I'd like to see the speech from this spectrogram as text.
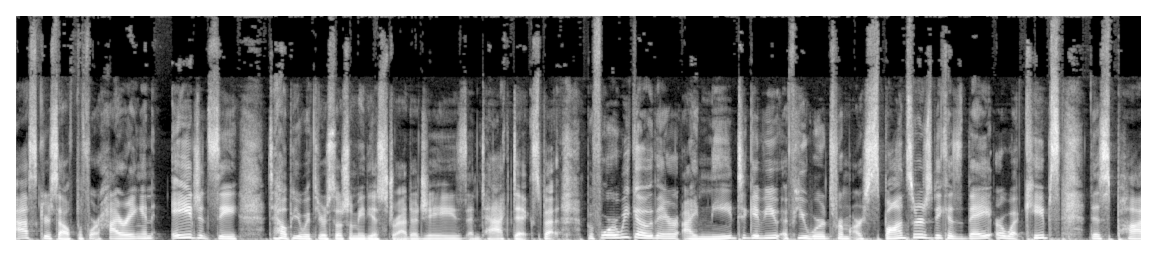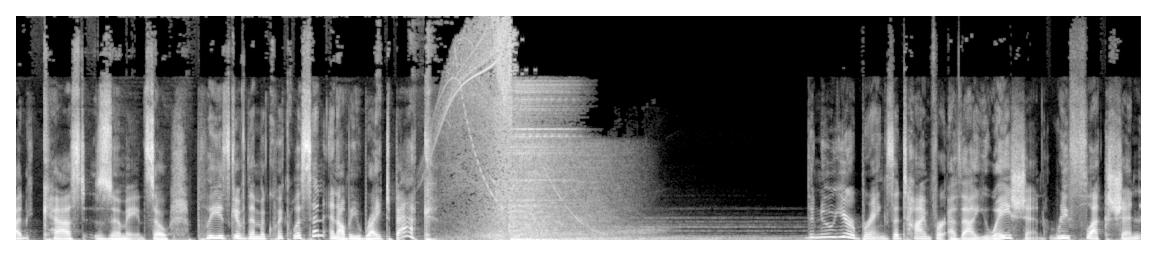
ask yourself before hiring an agency to help you with your social media strategies and tactics. But before we go there, I need to give you a few words from our sponsors because they are what keeps this podcast zooming. So please give them a quick listen and I'll be right back. The new year brings a time for evaluation, reflection,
